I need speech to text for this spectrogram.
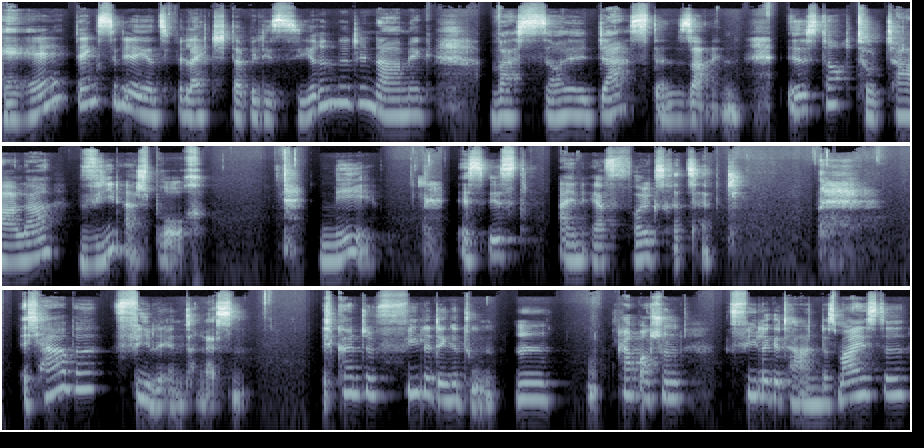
Hä? Denkst du dir jetzt vielleicht stabilisierende Dynamik? Was soll das denn sein? Ist doch totaler Widerspruch. Nee, es ist ein Erfolgsrezept. Ich habe viele Interessen. Ich könnte viele Dinge tun. Hm, habe auch schon viele getan. Das meiste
